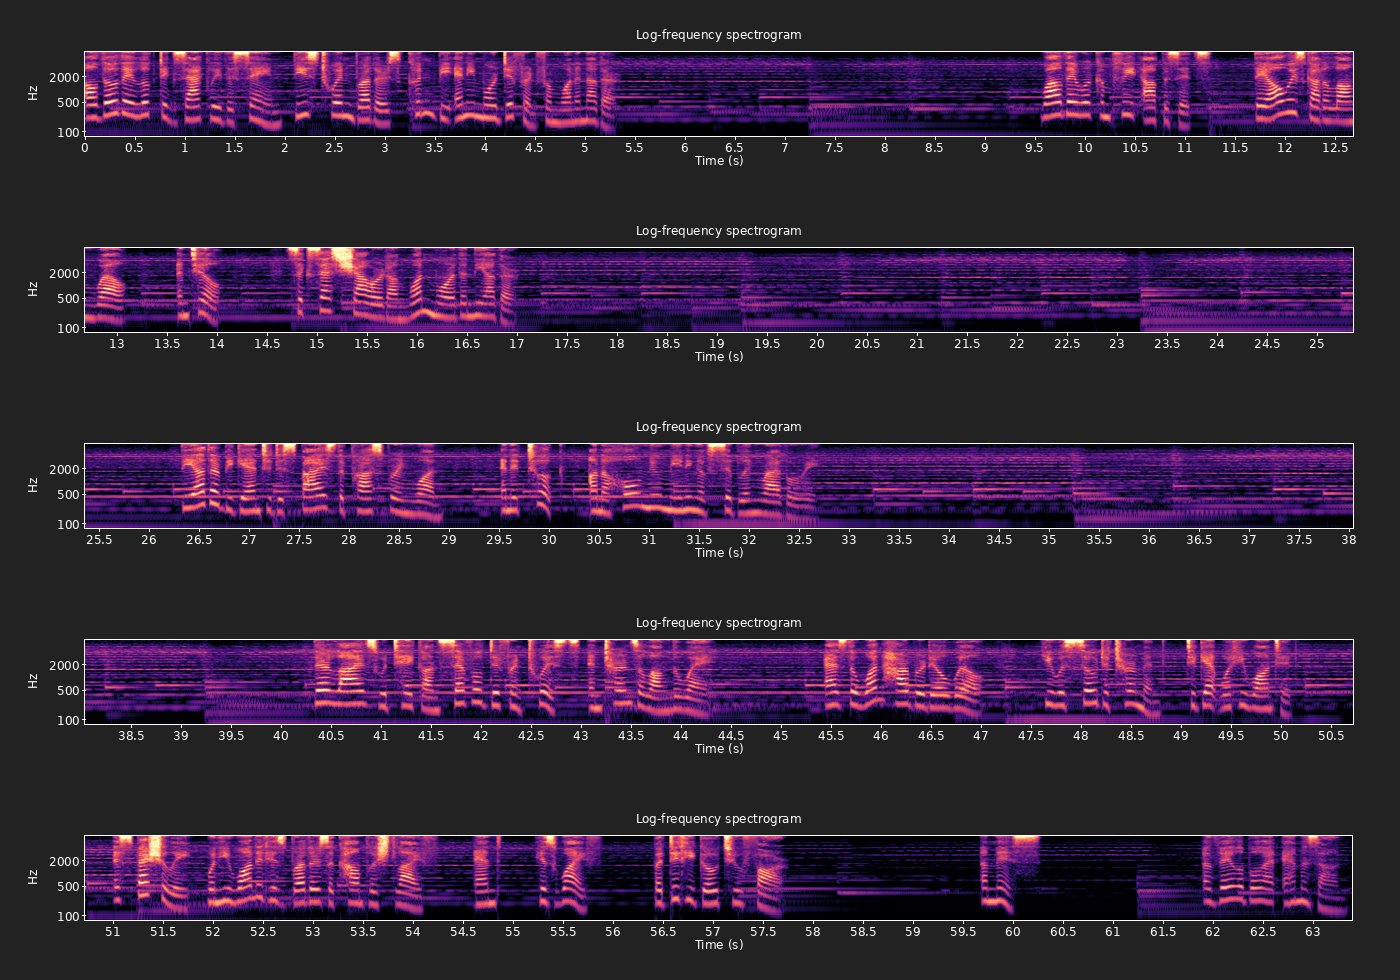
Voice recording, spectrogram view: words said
Although they looked exactly the same, these twin brothers couldn't be any more different from one another. While they were complete opposites, they always got along well, until success showered on one more than the other. The other began to despise the prospering one, and it took on a whole new meaning of sibling rivalry. Their lives would take on several different twists and turns along the way. As the one harbored ill will, he was so determined to get what he wanted. Especially when he wanted his brother's accomplished life, and his wife. But did he go too far? Amiss. Available at Amazon.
